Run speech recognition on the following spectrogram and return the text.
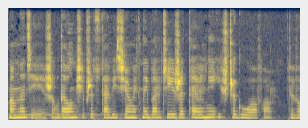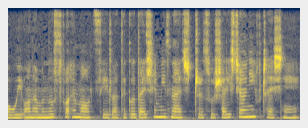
Mam nadzieję, że udało mi się przedstawić ją jak najbardziej rzetelnie i szczegółowo. Wywołuje ona mnóstwo emocji, dlatego dajcie mi znać, czy słyszeliście o niej wcześniej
